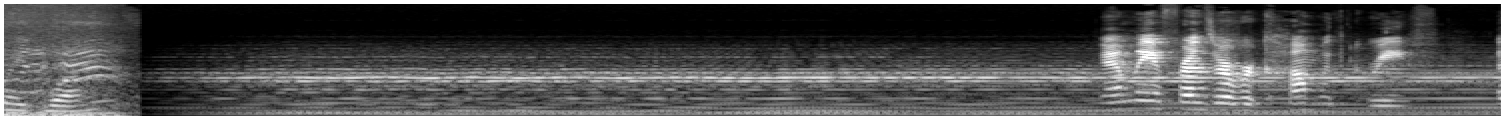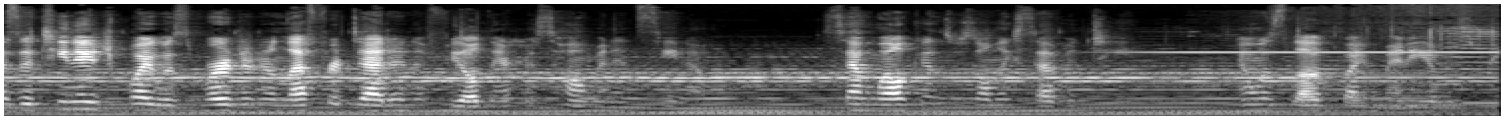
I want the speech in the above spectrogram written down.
Wait, what? Family and friends are overcome with grief as a teenage boy was murdered and left for dead in a field near his home in Encino. Sam Welkins was only 17 and was loved by many of his peers.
